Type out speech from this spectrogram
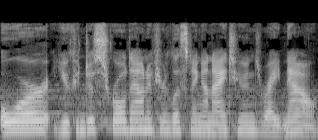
or you can just scroll down if you're listening on iTunes right now.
